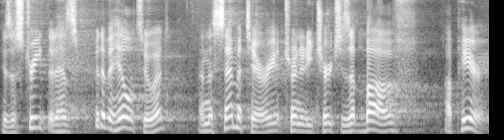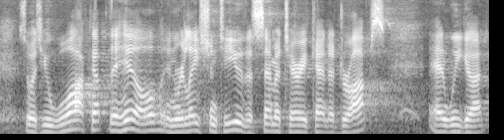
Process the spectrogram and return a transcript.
is a street that has a bit of a hill to it, and the cemetery at Trinity Church is above up here. So as you walk up the hill in relation to you, the cemetery kind of drops. And we got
